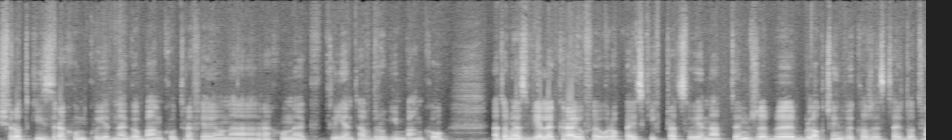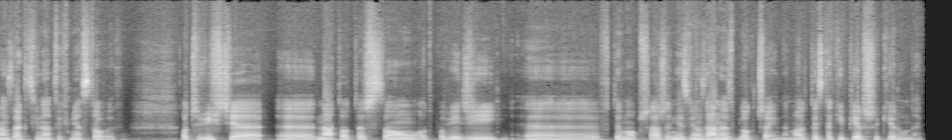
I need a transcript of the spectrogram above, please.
środki z rachunku jednego banku trafiają na rachunek klienta w drugim banku. Natomiast wiele krajów europejskich pracuje nad tym, żeby blockchain wykorzystać do transakcji natychmiastowych. Oczywiście na to też są odpowiedzi w tym obszarze niezwiązane z blockchainem, ale to jest taki pierwszy kierunek.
